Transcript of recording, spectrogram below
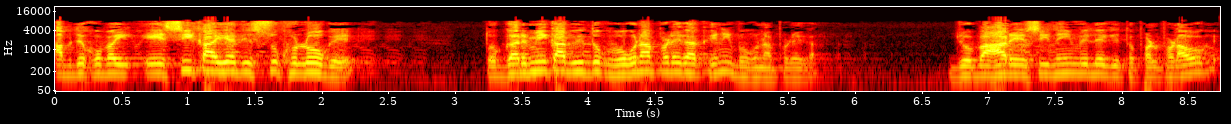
अब देखो भाई, एसी का यदि सुख लोगे तो गर्मी का भी दुख भोगना पड़ेगा कि नहीं भोगना पड़ेगा? जो बाहर एसी नहीं मिलेगी तो फड़फड़ाओगे।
